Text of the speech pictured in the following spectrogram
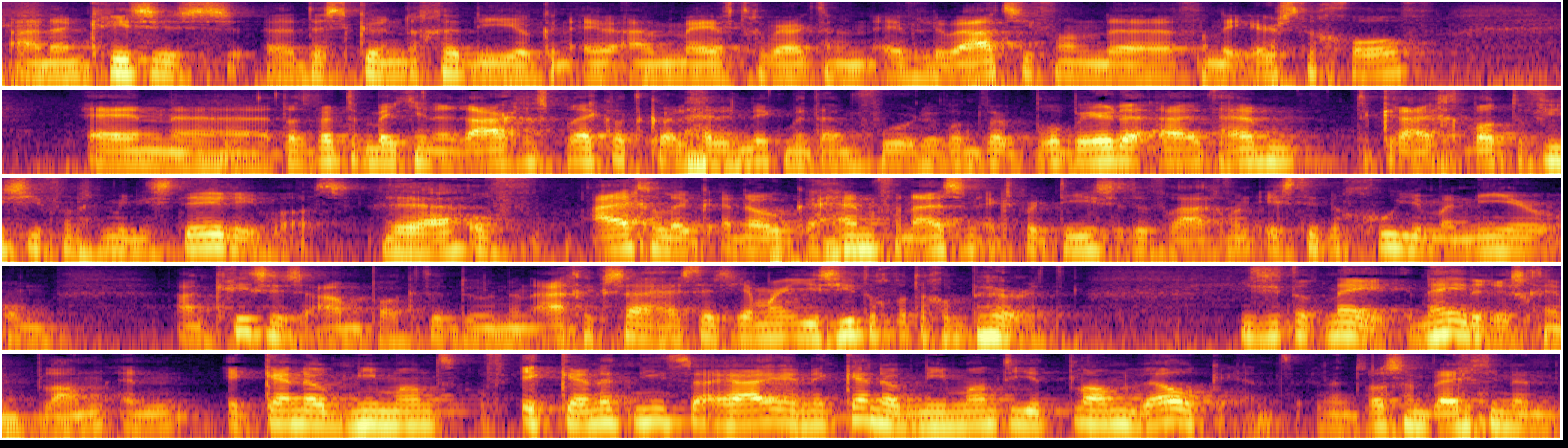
aan een crisisdeskundige... die ook een, aan mee heeft gewerkt aan een evaluatie van de, van de eerste golf. En eh, dat werd een beetje een raar gesprek wat Carlijn en ik met hem voerden. Want we probeerden uit hem te krijgen wat de visie van het ministerie was. Ja. Of eigenlijk, en ook hem vanuit zijn expertise te vragen... van is dit een goede manier om aan crisisaanpak te doen? En eigenlijk zei hij steeds, ja, maar je ziet toch wat er gebeurt? Je ziet toch, nee, nee, er is geen plan. En ik ken ook niemand, of ik ken het niet, zei hij... en ik ken ook niemand die het plan wel kent. En het was een beetje een,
